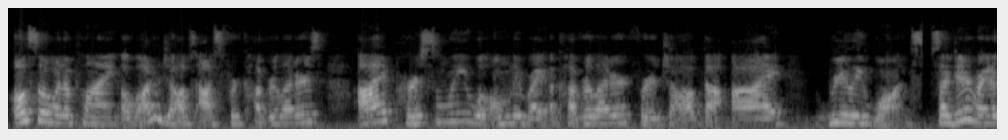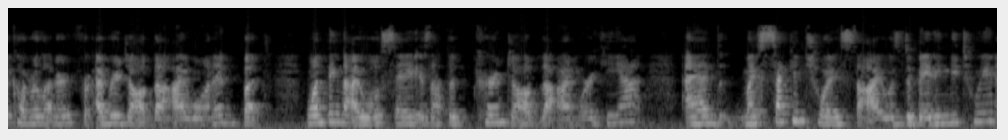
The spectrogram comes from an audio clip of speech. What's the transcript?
Also, when applying, a lot of jobs ask for cover letters. I personally will only write a cover letter for a job that I really want. So I didn't write a cover letter for every job that I wanted, but one thing that I will say is that the current job that I'm working at and my second choice that I was debating between,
